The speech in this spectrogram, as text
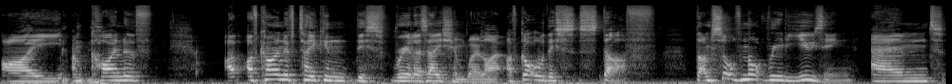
I am kind of, I've, I've kind of taken this realization where like I've got all this stuff that I'm sort of not really using, and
